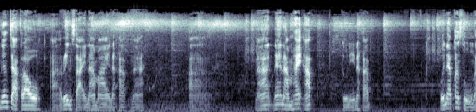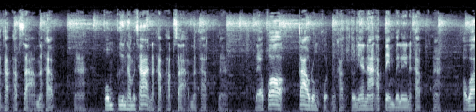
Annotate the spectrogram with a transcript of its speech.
เนื่องจากเราอ่าเล่นสายหน้าไม้นะครับนะอ่านะแนะนำให้อัพตัวนี้นะครับโอยแนบขั้นสูงนะครับอัพสามนะครับนะกลมกลืนธรรมชาตินะครับอัพสามนะครับนะแล้วก็ 9ลมกดนะครับ ตัวนี้นะอัพเต็มไปเลยนะครับนะเพราะว่า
